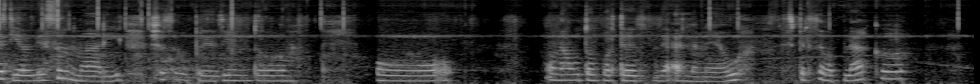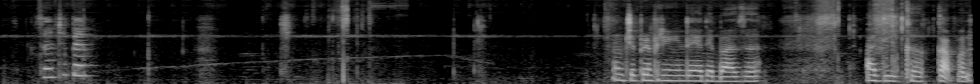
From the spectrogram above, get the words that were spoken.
Eu, eu sunt Mari și o să vă prezint o, o, un autoportret de al meu. Sper să vă placă. Să începem! Începem prin ideea de bază, adică capul.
